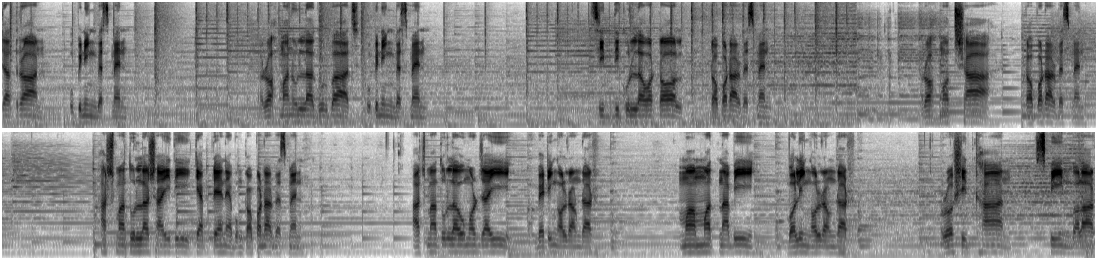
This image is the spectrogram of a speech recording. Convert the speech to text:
Zadran, opening batsman. Rahmanullah Gurbaz, opening batsman. Sediqullah Atal top order batsman Rahmat Shah top order batsman Hashmatullah Shahidi captain এবং top order batsman Azmatullah Omarzai batting allrounder Mohammad Nabi bowling allrounder Rashid Khan spin bowler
